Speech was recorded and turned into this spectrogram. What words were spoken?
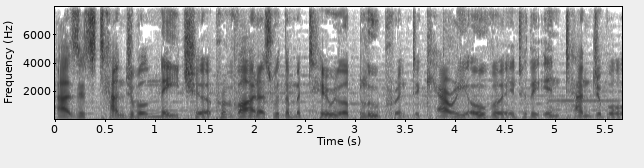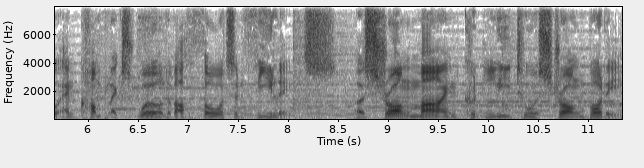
as its tangible nature provides us with the material blueprint to carry over into the intangible and complex world of our thoughts and feelings. A strong mind could lead to a strong body,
